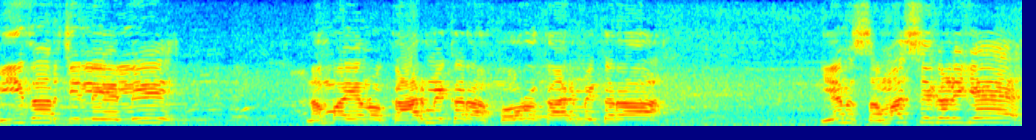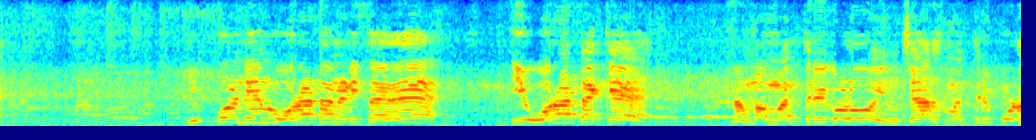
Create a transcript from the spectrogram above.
ಬೀದರ್ ಜಿಲ್ಲೆಯಲ್ಲಿ ನಮ್ಮ ಏನು ಕಾರ್ಮಿಕರ, ಪೌರ ಕಾರ್ಮಿಕರ ಏನು ಸಮಸ್ಯೆಗಳಿಗೆ ಇಟ್ಕೊಂಡೇನು ಹೋರಾಟ ನಡೀತಾ ಇದೆ. ಈ ಹೋರಾಟಕ್ಕೆ ನಮ್ಮ ಮಂತ್ರಿಗಳು, ಇನ್ಚಾರ್ಜ್ ಮಂತ್ರಿ ಕೂಡ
